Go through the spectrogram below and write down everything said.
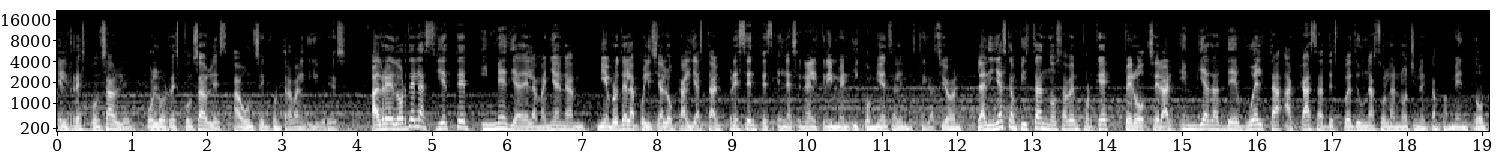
el responsable o los responsables aún se encontraban libres. Alrededor de las siete y media de la mañana, miembros de la policía local ya están presentes en la escena del crimen y comienza la investigación. Las niñas campistas no saben por qué, pero serán enviadas de vuelta a casa después de una sola noche en el campamento.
